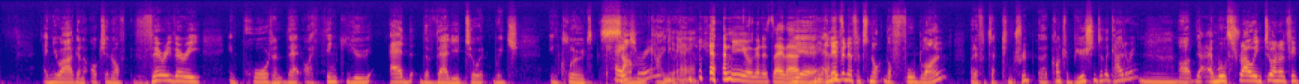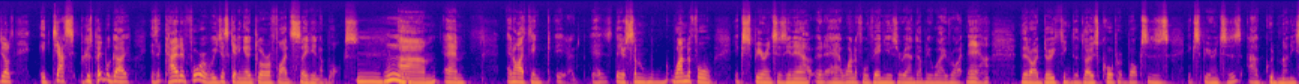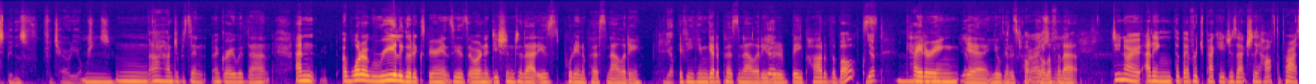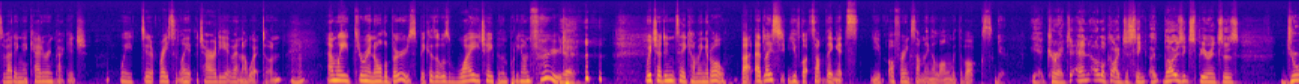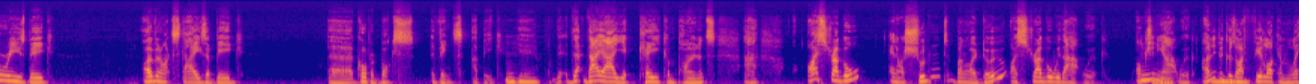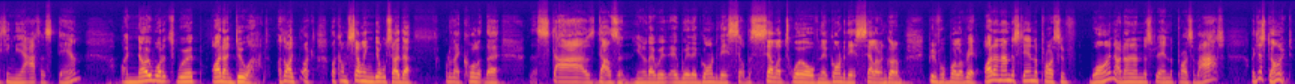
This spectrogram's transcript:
and you are going to auction off, very, very important that I think you add the value to it, which includes Catering? some catering. Yeah. I knew you were going to say that. Yeah, Yeah. and even if it's not the full blown, but if it's a contrib- uh, contribution to the catering, uh, and we'll throw in two hundred and fifty dollars. It just because people go, is it catered for, or are we just getting a glorified seat in a box? Um, and and I think you know, there's- there's some wonderful experiences in our in our wonderful venues around WA right now that I do think that those corporate boxes experiences are good money spinners f- for charity auctions. Mm, I 100% agree with that. And uh, what a really good experience is, or in addition to that, is put in a personality. Yep. If you can get a personality Yep. to be part of the box, Yep. catering, Yep. yeah, you'll get That's a top great. dollar for that. Do you know adding the beverage package is actually half the price of adding a catering package? We did it recently at the charity event I worked on. Mm-hmm. And we threw in all the booze because it was way cheaper than putting on food. Yeah. which I didn't see coming at all. But at least you've got something. It's you're offering something along with the box. Yeah, yeah, correct. And uh, look, I just think uh, those experiences, jewelry is big, overnight stays are big, uh, corporate box events are big. Yeah, Th- th- they are your key components. Uh, I struggle, and I shouldn't, but I do. I struggle with artwork, auctioning mm. artwork, only because I feel like I'm letting the artist down. I know what it's worth. I don't do art. I like like like I'm selling the, also the what do they call it the, the stars dozen. You know they were where they've gone to their cell the cellar twelve and they've gone to their cellar and got a beautiful bottle of red. I don't understand the price of wine. I don't understand the price of art. I just don't.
